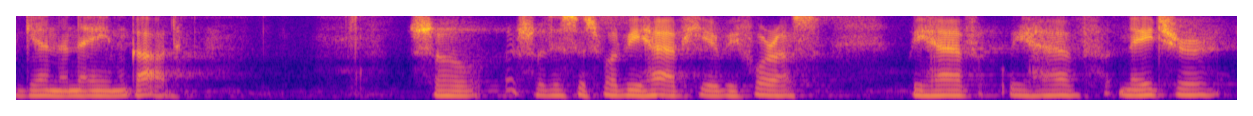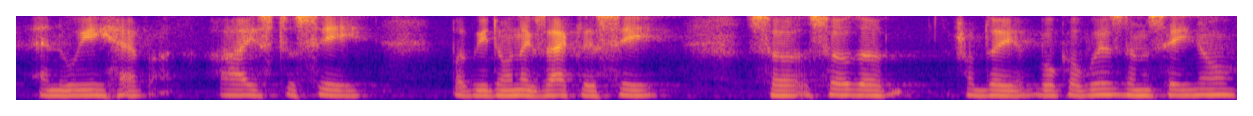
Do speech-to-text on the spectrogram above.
Again, the name God. So, so this is what we have here before us. We have, we have nature and we have eyes to see, but we don't exactly see. So, so the, from the book of wisdom say, you know,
